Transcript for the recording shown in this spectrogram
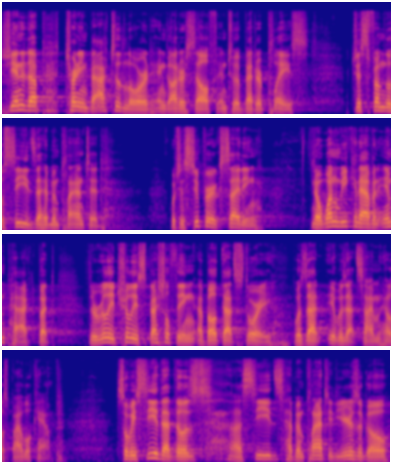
She ended up turning back to the Lord and got herself into a better place just from those seeds that had been planted which is super exciting. You know, one week can have an impact, but the really truly special thing about that story was that it was at Simonhouse Bible Camp. So we see that those uh, seeds have been planted years ago,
